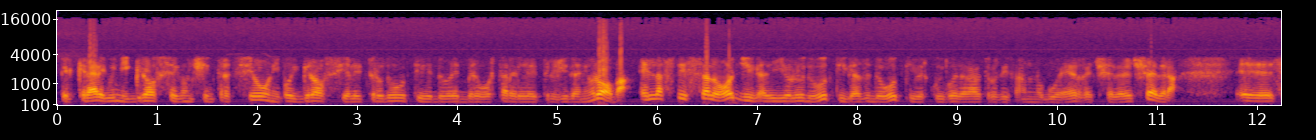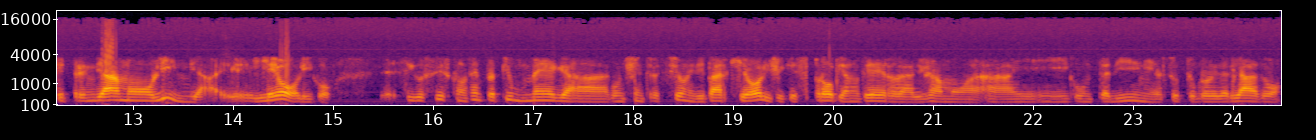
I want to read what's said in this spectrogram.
per creare quindi grosse concentrazioni, poi grossi elettrodotti che dovrebbero portare l'elettricità in Europa. È la stessa logica degli oleodotti, gasdotti, per cui poi tra l'altro si fanno guerre, eccetera, eccetera. Eh, se prendiamo l'India e l'eolico, eh, si costruiscono sempre più mega concentrazioni di parchi eolici che spropiano terra diciamo, ai, ai contadini al sottoproletariato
